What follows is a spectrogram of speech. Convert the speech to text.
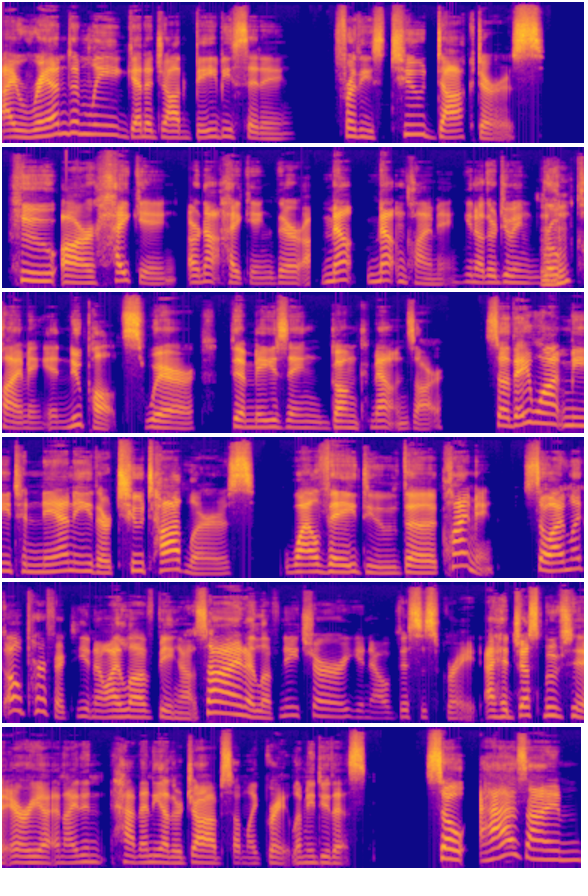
I randomly get a job babysitting for these two doctors who are hiking, or not hiking, they're uh, mount, mountain climbing. You know, they're doing rope mm-hmm. climbing in New Paltz, where the amazing Gunk Mountains are. So they want me to nanny their two toddlers while they do the climbing. So I'm like, oh, perfect. You know, I love being outside. I love nature. You know, this is great. I had just moved to the area and I didn't have any other jobs. So I'm like, great, let me do this. So as I'm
